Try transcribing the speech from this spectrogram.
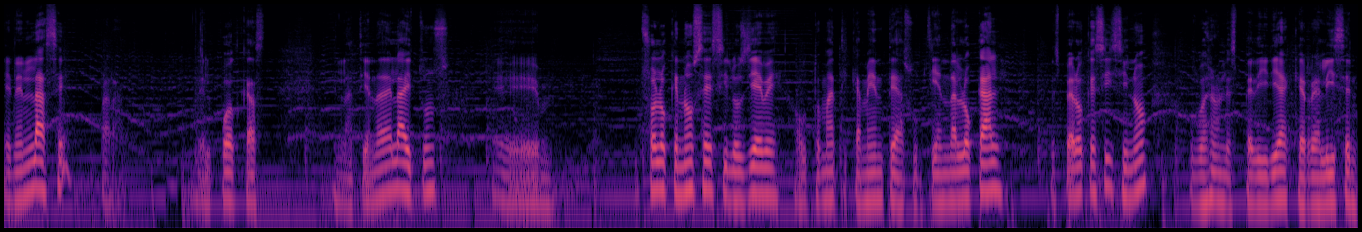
el enlace para el podcast en la tienda del iTunes. Eh, solo que no sé si los lleve automáticamente a su tienda local. Espero que sí, si no, pues bueno, les pediría que realicen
